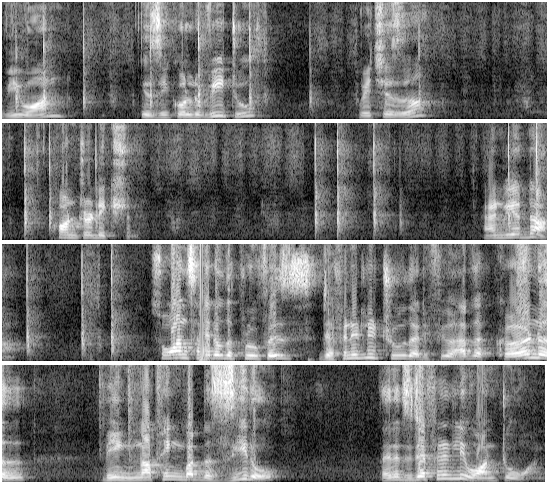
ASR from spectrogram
V1 is equal to V2 which is a contradiction and we are done. So one side of the proof is definitely true that if you have the kernel being nothing but the 0, then it's definitely 1 to 1.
